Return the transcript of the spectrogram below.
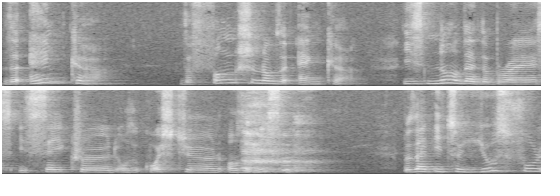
The anchor, the function of the anchor is not that the breath is sacred or the question or the listening, but that it's a useful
